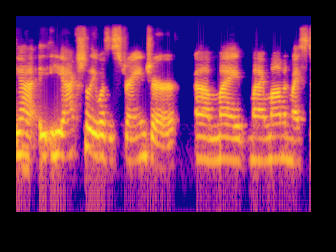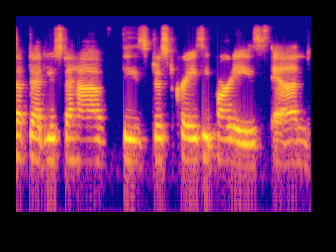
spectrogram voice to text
yeah he actually was a stranger um, my my mom and my stepdad used to have these just crazy parties, and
